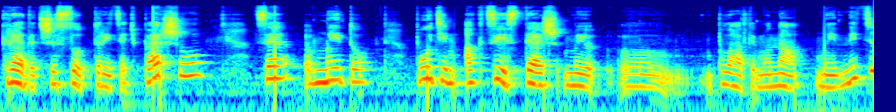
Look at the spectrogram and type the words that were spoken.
кредит 631, це мито. Потім акциз теж ми е, платимо на митницю,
